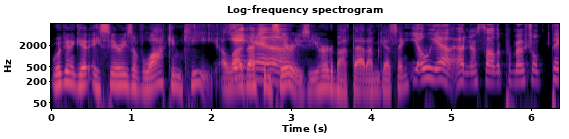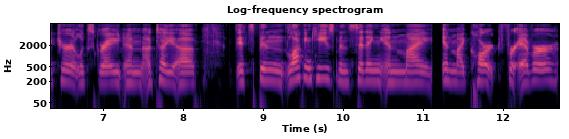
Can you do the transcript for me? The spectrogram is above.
we're going to get a series of Lock and Key, a live action series. You heard about that, I'm guessing. Oh yeah, and I saw the promotional picture. It looks great, and I tell you, uh, it's been Lock and Key's been sitting in my in my cart forever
